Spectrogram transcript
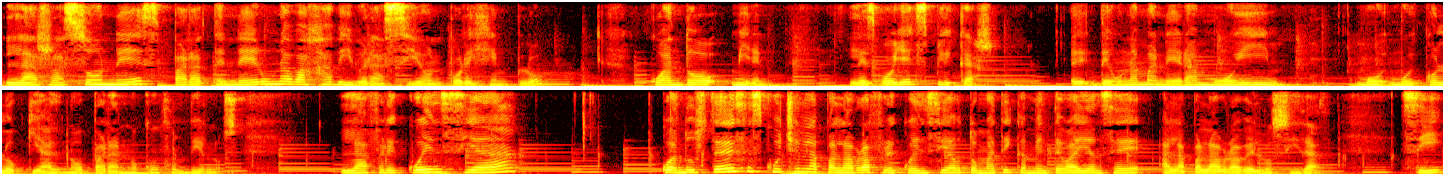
Las razones para tener una baja vibración, por ejemplo, cuando, miren, les voy a explicar eh, de una manera muy, muy, coloquial, ¿no? Para no confundirnos. La frecuencia, cuando ustedes escuchen la palabra frecuencia, automáticamente váyanse a la palabra velocidad, ¿sí?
